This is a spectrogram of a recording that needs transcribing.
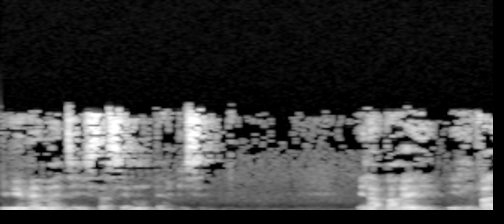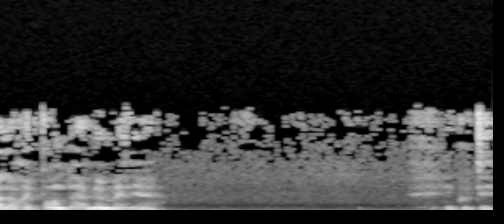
lui-même a dit, ça c'est mon Père qui sait. Et là, pareil, il va leur répondre de la même manière. Écoutez,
